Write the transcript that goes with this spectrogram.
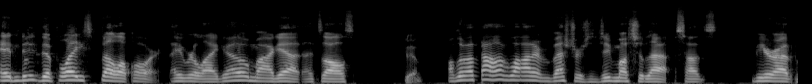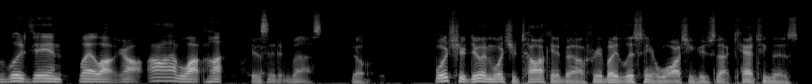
and the- place fell apart. They were like, "Oh my god, that's awesome." Yeah. Although I don't have a lot of investors that do much of that besides beer out of the blue tin, play a lot of golf. I don't have a lot of hunting buddies that invest. No. What you're doing, what you're talking about, for anybody listening or watching who's not catching this,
